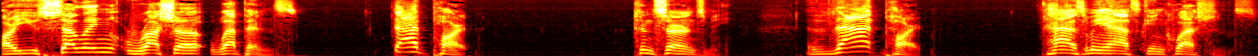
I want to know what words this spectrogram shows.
Are you selling Russia weapons? That part concerns me. That part has me asking questions.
